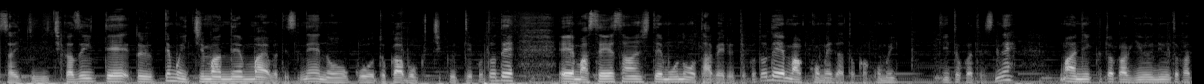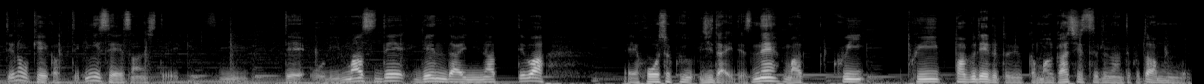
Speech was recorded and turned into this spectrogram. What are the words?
最近に近づいてと言っても1万年前はですね農耕とか牧畜っていうことで、えー、まあ生産して物を食べるということで、まあ、米だとか小麦とかですね、まあ、肉とか牛乳とかっていうのを計画的に生産していっております。で現代になっては、飽食時代ですね、まあ、食い食いパグれるというか、まあ、餓死するなんてことはもう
